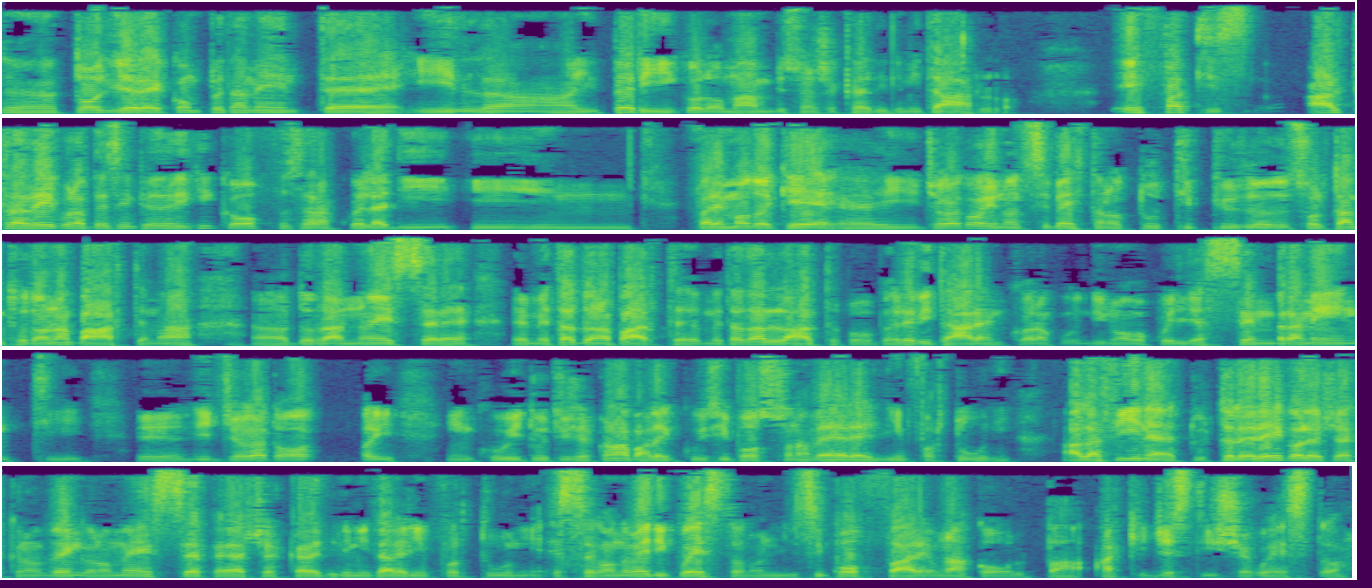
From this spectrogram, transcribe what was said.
eh, togliere completamente il, il pericolo, ma bisogna cercare di limitarlo. E infatti, altra regola, per esempio, dei kick-off sarà quella di in- fare in modo che eh, i giocatori non si mettano tutti più soltanto da una parte, ma eh, dovranno essere eh, metà da una parte e metà dall'altra, proprio per evitare ancora di nuovo quegli assembramenti eh, di giocatori in cui tutti cercano la palla e in cui si possono avere gli infortuni. Alla fine tutte le regole cercano, vengono messe per cercare di limitare gli infortuni e secondo me di questo non gli si può fare una colpa a chi gestisce questo.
